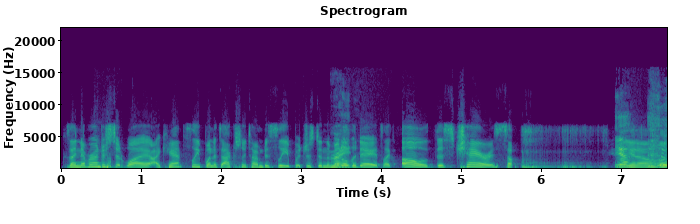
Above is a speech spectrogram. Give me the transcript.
Because I never understood why I can't sleep when it's actually time to sleep, but just in the middle of the day, it's like, oh, this chair is so. Yeah. You know?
